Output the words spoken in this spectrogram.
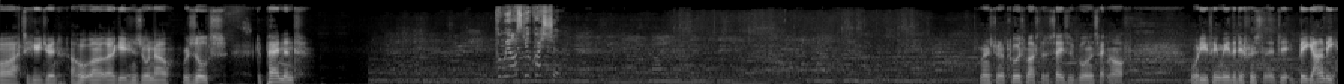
Oh, that's a huge win. I hope I'm out of the relegation zone now. Results dependent. Can we ask you a question? Managed to win a close match, the decisive goal in the second half. What do you think made the difference? Big Andy,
